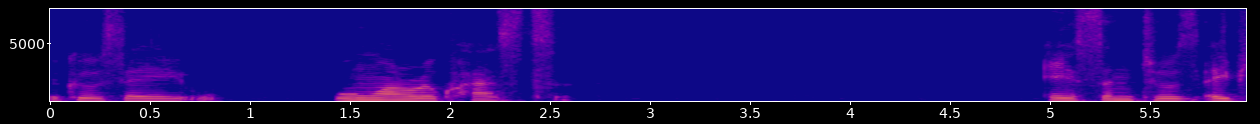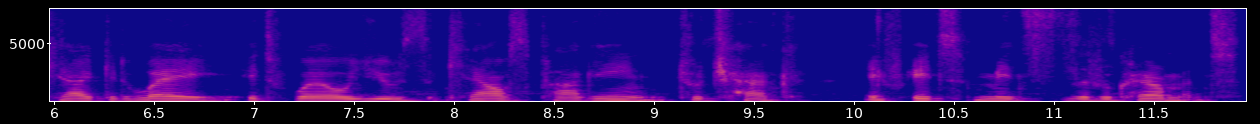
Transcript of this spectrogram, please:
you could say when one request is sent to the API gateway, it will use the Chaos plugin to check if it meets the requirement.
